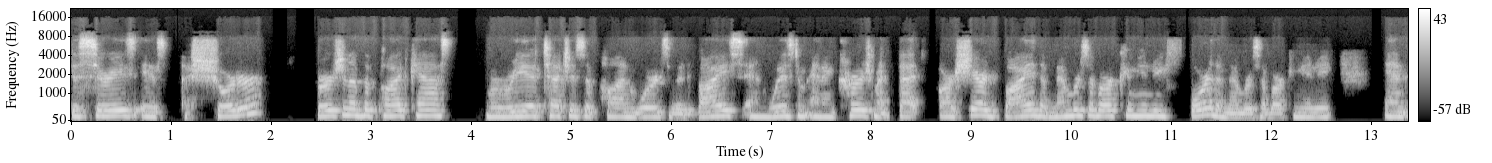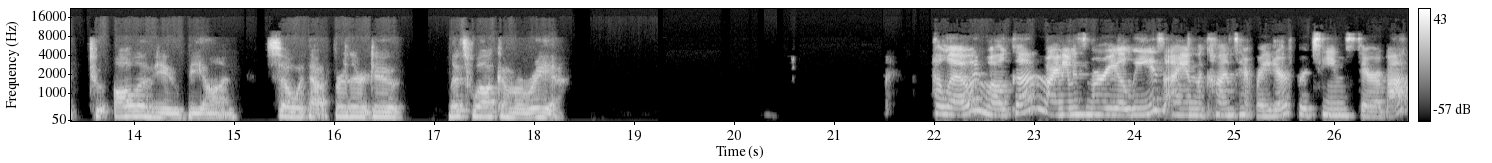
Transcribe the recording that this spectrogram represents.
This series is a shorter version of the podcast. Maria touches upon words of advice and wisdom and encouragement that are shared by the members of our community for the members of our community and to all of you beyond. So without further ado, let's welcome Maria. Hello and welcome. My name is Maria Lees. I am the content writer for Team Sarah Box.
